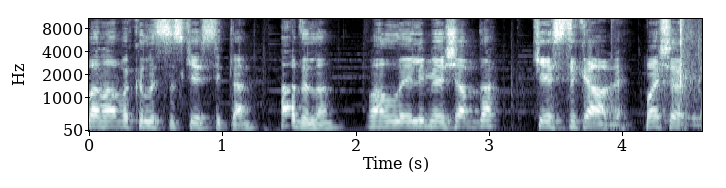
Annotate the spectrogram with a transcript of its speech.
Lan hava kılıçsız kestik lan. Hadi lan. Vallahi elim yaşamda. Kestik abi. Başarılı.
